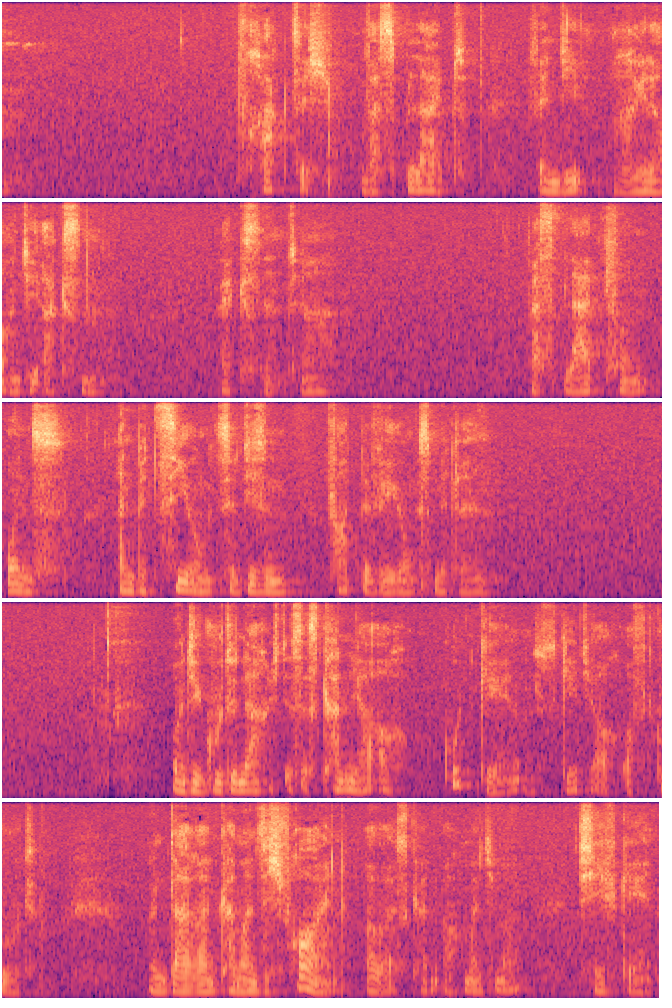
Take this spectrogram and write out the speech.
fragt sich, was bleibt, wenn die Räder und die Achsen weg sind. Ja. Was bleibt von uns an Beziehung zu diesen Fortbewegungsmitteln? Und die gute Nachricht ist, es kann ja auch gut gehen und es geht ja auch oft gut. Und daran kann man sich freuen, aber es kann auch manchmal schief gehen.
